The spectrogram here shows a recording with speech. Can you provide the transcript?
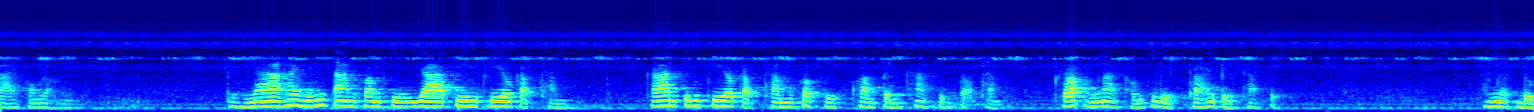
กายของเรานี้ พิจาให้เห็นตามความจริงยาปีนเกลียวกับธรรม การปีนเกลียวกับธรรมก็คือความเป็นข้าศึกต่อธรรม เพราะอำนาจของกิเลสพาให้เป็นข้าศึกกำหนดดู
